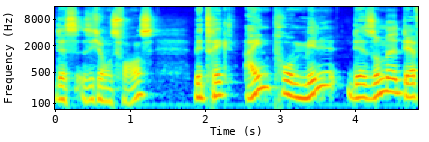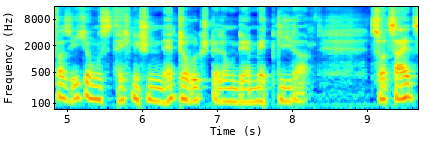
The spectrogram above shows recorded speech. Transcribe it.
des Sicherungsfonds beträgt ein Promille der Summe der versicherungstechnischen Nettorückstellungen der Mitglieder. Zurzeit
